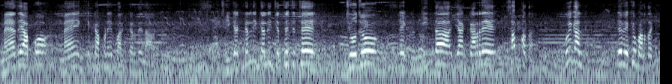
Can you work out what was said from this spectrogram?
ਮੈਂ ਤੇ ਆਪੋ ਮੈਂ ਇੱਕ ਇੱਕ ਆਪਣੇ ਵਰਕਰ ਦੇ ਨਾਲ ਠੀਕ ਹੈ? ਕੱਲੀ ਕੱਲੀ ਜਿੱਥੇ ਜਿੱਥੇ ਜੋ ਜੋ ਇਹ ਕੀਤਾ ਜਾਂ ਕਰ ਰਹੇ ਸਭ ਪਤਾ। ਕੋਈ ਗੱਲ ਨਹੀਂ। ਇਹ ਵੇਖਿਓ ਬਣਦਾ ਕੀ।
